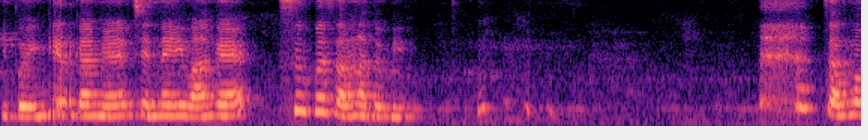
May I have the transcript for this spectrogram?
இப்போ எங்கே இருக்காங்க? சென்னை வாங்க. சூப்பர் சரவணா தம்பி. Tá arruma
